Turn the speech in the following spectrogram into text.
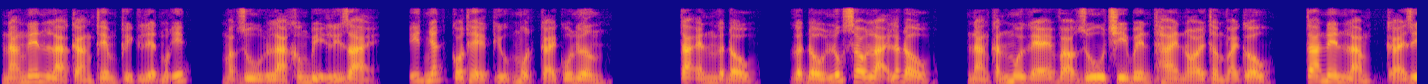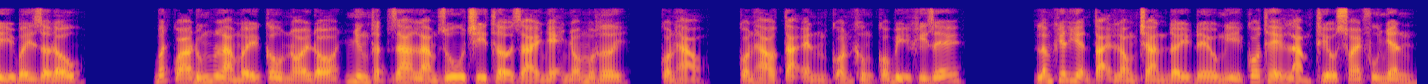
nàng nên là càng thêm kịch liệt một ít, mặc dù là không bị lý giải, ít nhất có thể cứu một cái cô nương. Ta en gật đầu, gật đầu lúc sau lại lắc đầu, nàng cắn môi ghé vào Du Chi bên thai nói thầm vài câu, ta nên làm cái gì bây giờ đâu. Bất quá đúng là mấy câu nói đó nhưng thật ra làm Du Chi thở dài nhẹ nhõm một hơi, còn hảo, còn hảo tạ en còn không có bị khi dễ. Lâm Khiết hiện tại lòng tràn đầy đều nghĩ có thể làm thiếu soái phu nhân,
